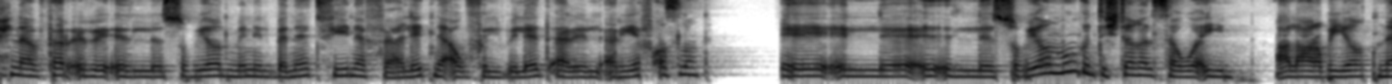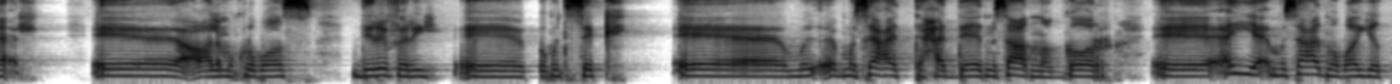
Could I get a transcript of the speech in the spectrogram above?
إحنا فرق الصبيان من البنات فينا في عيلتنا أو في البلاد الأرياف أصلا. ال- الصبيان ممكن تشتغل سواقين على عربيات نقل إيه، على ميكروباص دليفري إيه، موتوسيكل مساعد حداد مساعد نجار أي مساعد مبيض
